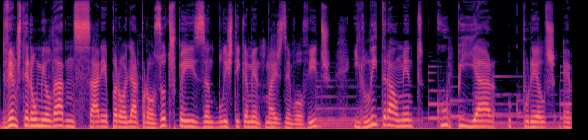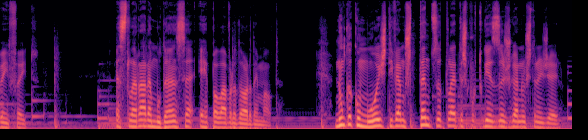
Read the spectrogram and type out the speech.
Devemos ter a humildade necessária para olhar para os outros países handbolisticamente mais desenvolvidos e literalmente copiar o que por eles é bem feito. Acelerar a mudança é a palavra de ordem, malta. Nunca como hoje tivemos tantos atletas portugueses a jogar no estrangeiro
